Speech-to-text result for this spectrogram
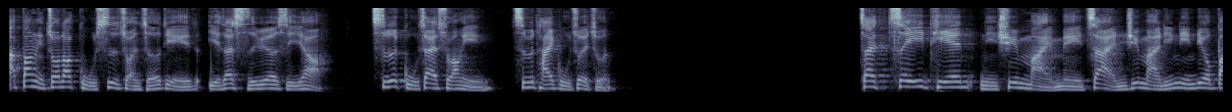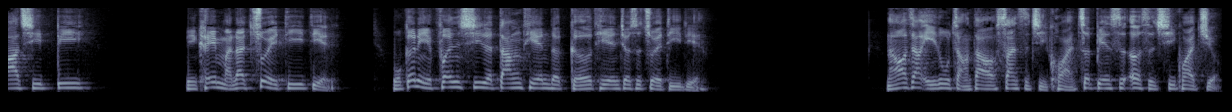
啊，帮你抓到股市转折点也也在十月二十一号，是不是股债双赢？是不是台股最准？在这一天，你去买美债，你去买零零六八七 B，你可以买在最低点。我跟你分析的当天的隔天就是最低点。然后这样一路涨到三十几块，这边是二十七块九，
